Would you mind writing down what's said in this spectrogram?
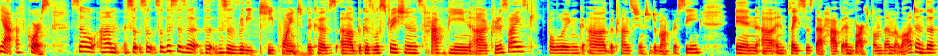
Yeah, of course. So, um, so, so, so this is a this is a really key point because uh, because lustrations have been uh, criticized following uh, the transition to democracy in uh, in places that have embarked on them a lot. And the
